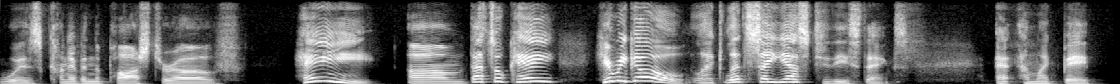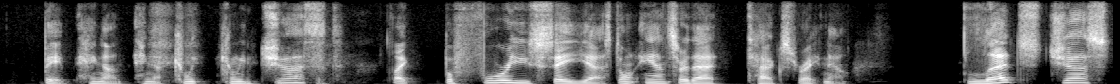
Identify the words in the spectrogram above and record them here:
was kind of in the posture of, "Hey, um, that's okay. Here we go. Like, let's say yes to these things." And I'm like, "Babe, babe, hang on, hang on. Can we can we just like before you say yes, don't answer that text right now. Let's just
